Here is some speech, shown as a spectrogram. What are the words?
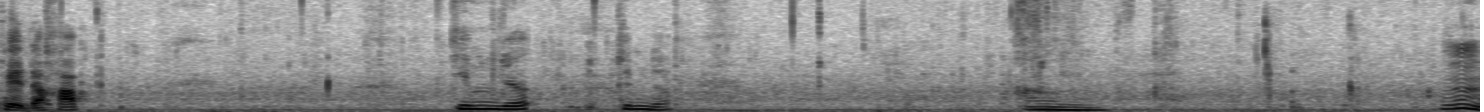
เผ็ดนะครับ จิ้มเยอะ จิ้มเยอะ อืม อืม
